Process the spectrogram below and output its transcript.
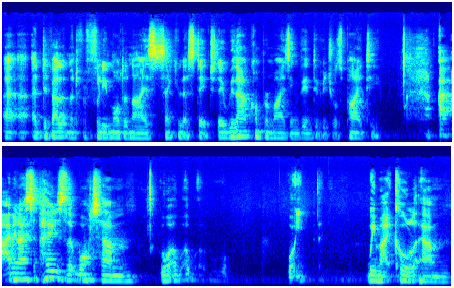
a, a development of a fully modernized secular state today without compromising the individual's piety. I, I mean, I suppose that what, um, what, what we might call um,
